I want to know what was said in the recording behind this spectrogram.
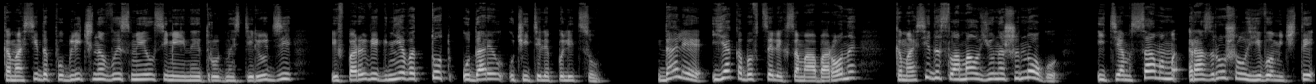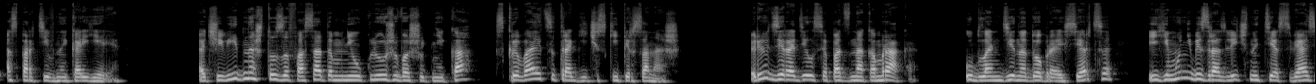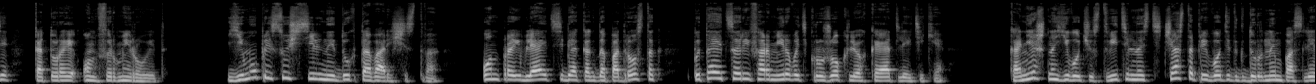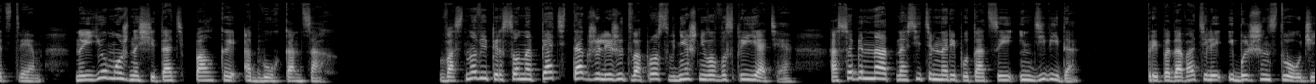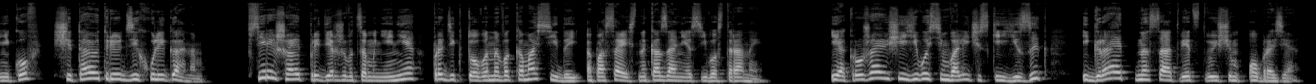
Камасида публично высмеял семейные трудности Рюдзи, и в порыве гнева тот ударил учителя по лицу. Далее, якобы в целях самообороны, Камасида сломал юноше ногу и тем самым разрушил его мечты о спортивной карьере. Очевидно, что за фасадом неуклюжего шутника скрывается трагический персонаж. Рюдзи родился под знаком рака — у блондина доброе сердце, и ему не безразличны те связи, которые он формирует. Ему присущ сильный дух товарищества. Он проявляет себя, когда подросток пытается реформировать кружок легкой атлетики. Конечно, его чувствительность часто приводит к дурным последствиям, но ее можно считать палкой о двух концах. В основе персона 5 также лежит вопрос внешнего восприятия, особенно относительно репутации индивида. Преподаватели и большинство учеников считают Рюдзи хулиганом. Все решают придерживаться мнения, продиктованного Камасидой, опасаясь наказания с его стороны. И окружающий его символический язык играет на соответствующем образе.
